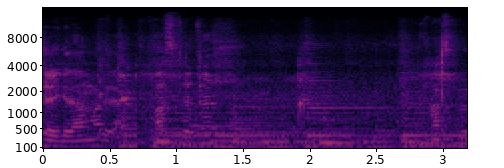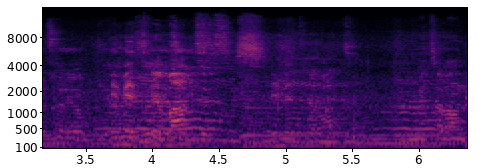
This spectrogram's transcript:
Bugün şey gelen var ya. Aspiratör. Aspiratör yok. Bir metre watt. Bir metre watt. Bir metre watt.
